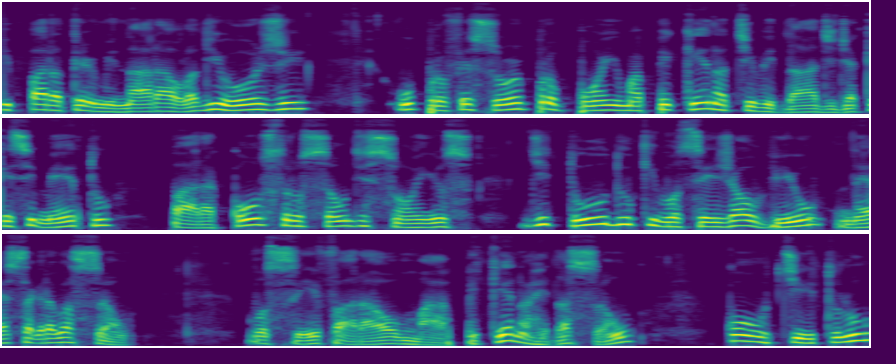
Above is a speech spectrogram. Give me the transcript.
E para terminar a aula de hoje, o professor propõe uma pequena atividade de aquecimento para a construção de sonhos de tudo que você já ouviu nessa gravação. Você fará uma pequena redação com o título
